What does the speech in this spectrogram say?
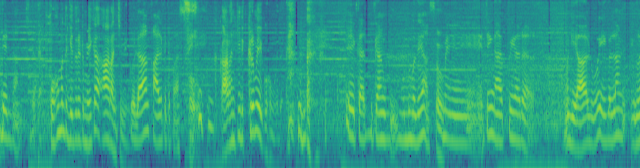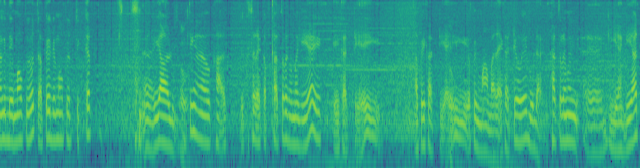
දෙන්නම් දැන් කොහොමද ගෙදරට මේක ආරංචි වෙන්නේ? ගොඩාක් කාලෙකට පස්සේ ඔව්. ආරංචි වෙන ක්‍රමය කොහොමද? ඒකත් නිකන් මුදුම දෙයක්. මේ ඉතින් අපි අර මගේ යාළුවෝ ඒගොල්ලන් ඒගොල්ලන්ගේ දෙමව්පියොත් අපේ දෙමව්පියොත් එක්ක යාළු. ඔව්. ඉතින් එකසරයක් කතරගම ගියා ඒ කට්ටියයි අපේ කට්ටියයි අපේ මාමලා කට්ටිය ඔය ගොඩක් කතරම ගියා ගියත්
